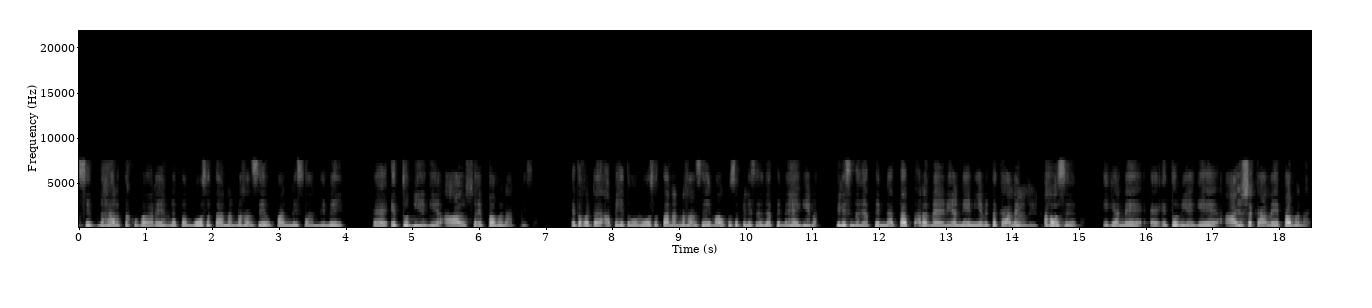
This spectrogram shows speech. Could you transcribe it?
සිද්ධාර්ථ කුමාරයා එහෙම නැත්නම් බෝසතාණන් වහන්සේ උපන් නිසා නෙමෙයි එතුමියගේ ආයුෂය පමණක් නිසා. එතකොට අපි හිතමු බෝසතාණන් වහන්සේ මව්කුස පිළිසිඳ ගත්තේ නැහැ කියලා. පිළිසිඳ ගත්තේ නැතත් අර මෑණියන් මේ නියමිත කාලේ අහෝසි වෙනවා. ඒ කියන්නේ එතුමියගේ ආයුෂ කාලය පමණයි.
